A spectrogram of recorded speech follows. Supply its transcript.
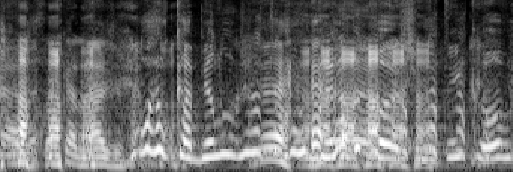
sacanagem. Porra, o cabelo já tá mudando, poxa, não tem como.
